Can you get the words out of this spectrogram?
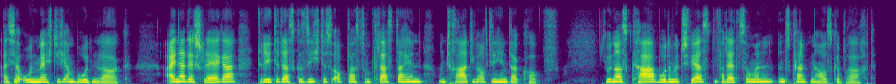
als er ohnmächtig am Boden lag. Einer der Schläger drehte das Gesicht des Opfers zum Pflaster hin und trat ihm auf den Hinterkopf. Jonas K. wurde mit schwersten Verletzungen ins Krankenhaus gebracht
